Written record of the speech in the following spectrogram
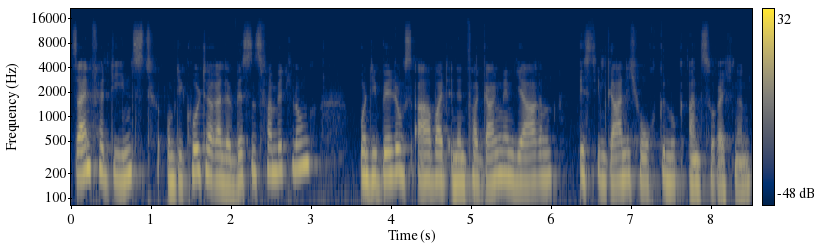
Sein Verdienst um die kulturelle Wissensvermittlung und die Bildungsarbeit in den vergangenen Jahren ist ihm gar nicht hoch genug anzurechnen.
